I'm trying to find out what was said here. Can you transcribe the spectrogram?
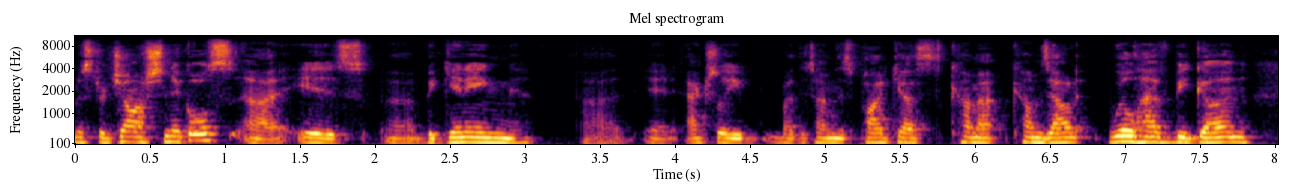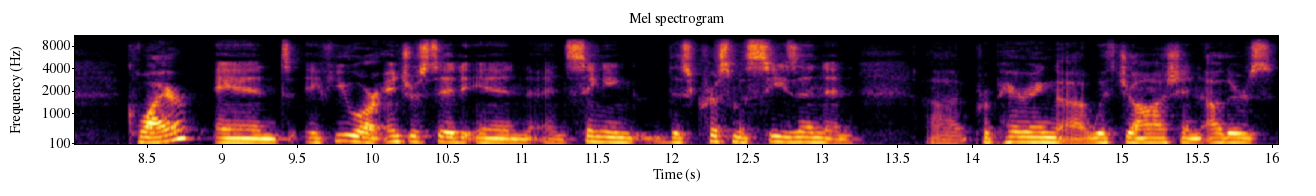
Mr. Josh Nichols uh, is uh, beginning, uh, and actually, by the time this podcast come out, comes out, will have begun choir. And if you are interested in, in singing this Christmas season and uh, preparing uh, with Josh and others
